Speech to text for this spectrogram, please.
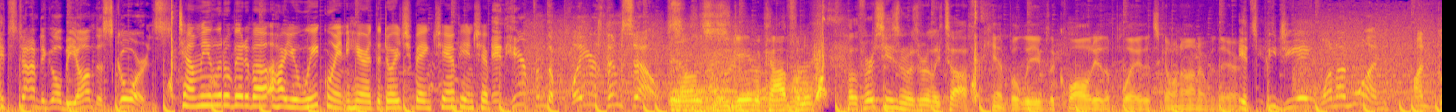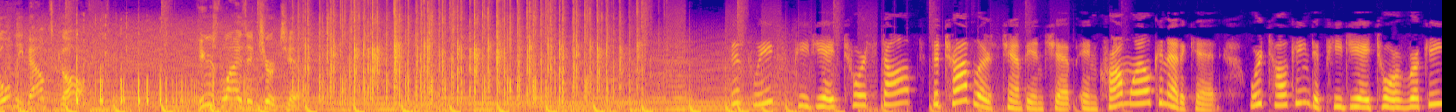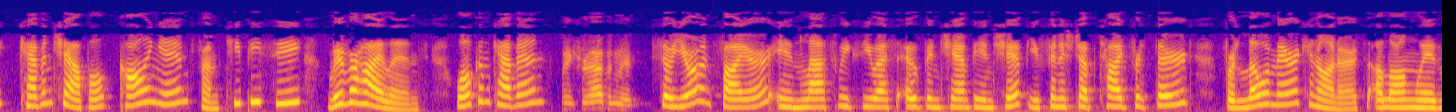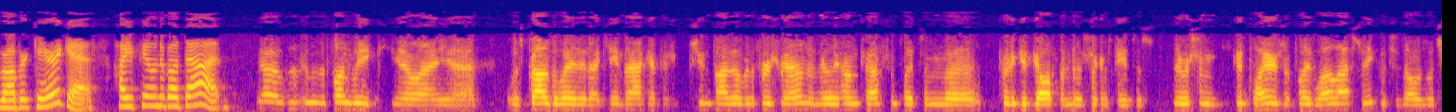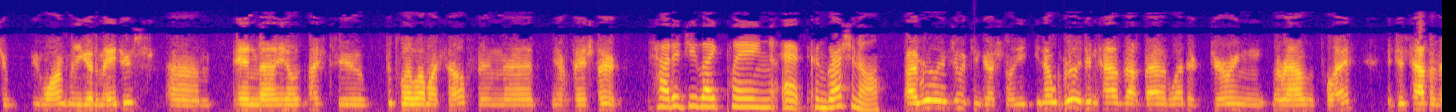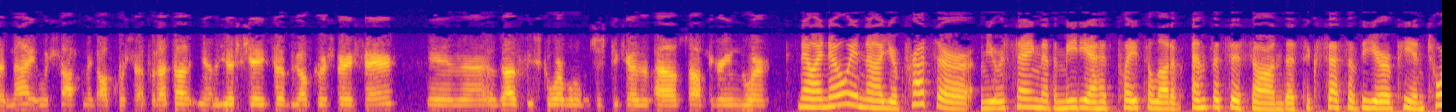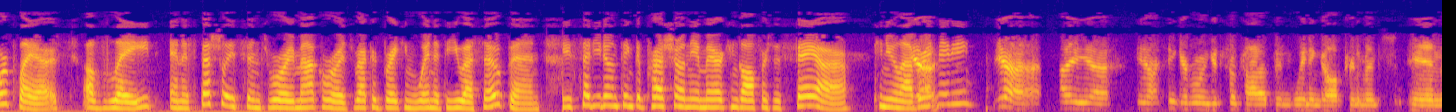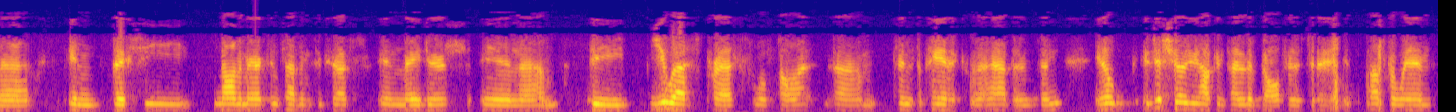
It's time to go beyond the scores Tell me a little bit about how your week went here at the Deutsche Bank Championship. and hear from the players themselves. You know, this is a game of confidence. Well, the first season was really tough. I can't believe the quality of the play that's going on over there. It's PGA One on One on Goldie Bounce Golf. Here's Liza Churchill. This week's PGA Tour stop, the Travelers Championship in Cromwell, Connecticut. We're talking to PGA Tour rookie Kevin Chappell, calling in from TPC River Highlands. Welcome, Kevin. Thanks for having me. So you're on fire in last week's U.S. Open Championship. You finished up tied for third for low American honors along with Robert Garrigus. How you feeling about that? Yeah, it was, it was a fun week. You know, I uh, was proud of the way that I came back after shooting five over the first round and really hung tough and played some uh, pretty good golf under the circumstances. There were some good players that played well last week, which is always what you, you want when you go to majors. Um, and uh, you know, it was nice to to play well myself and uh, you know finish third. How did you like playing at Congressional? I really enjoyed Congressional. You, you know, we really didn't have that bad weather during the rounds of play. It just happened at night, which softened the golf course up. But I thought, you know, the USGA set up the golf course very fair, and uh, it was obviously scoreable just because of how soft the greens were. Now, I know in uh, your presser you were saying that the media has placed a lot of emphasis on the success of the European Tour players of late, and especially since Rory McIlroy's record-breaking win at the U.S. Open. You said you don't think the pressure on the American golfers is fair. Can you elaborate, Yeah. maybe? Yeah, I uh, you know I think everyone gets so caught up in winning golf tournaments and uh, and they see non-Americans having success in majors and um, the U.S. press, we'll call it, um, tends to panic when that happens. And you know it just shows you how competitive golf is today. It's tough to win.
